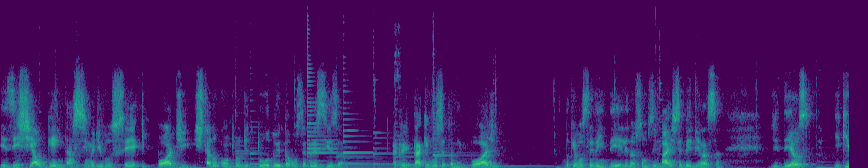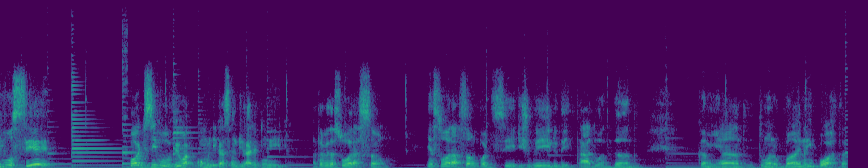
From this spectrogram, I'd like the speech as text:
existe alguém que está acima de você que pode estar no controle de tudo. Então você precisa acreditar que você também pode, porque você vem dele, nós somos imagem e semelhança de Deus, e que você pode desenvolver uma comunicação diária com ele, através da sua oração. E a sua oração pode ser de joelho, deitado, andando, caminhando, tomando banho, não importa.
